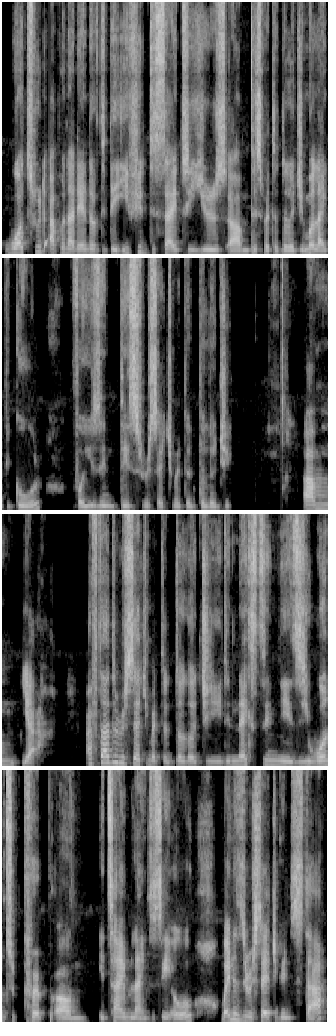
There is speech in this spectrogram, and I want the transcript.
what would happen at the end of the day if you decide to use um this methodology more like the goal for using this research methodology um yeah. After the research methodology the next thing is you want to prep um a timeline to say oh when is the research going to start?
